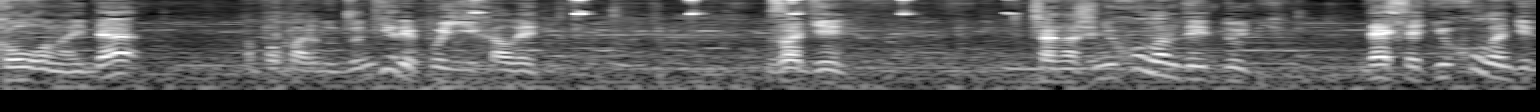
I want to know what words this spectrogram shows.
Колона йде, попереду джондіри поїхали. Ззаді ще наші Нью-Холланди йдуть. 10 Нью-Холландів,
